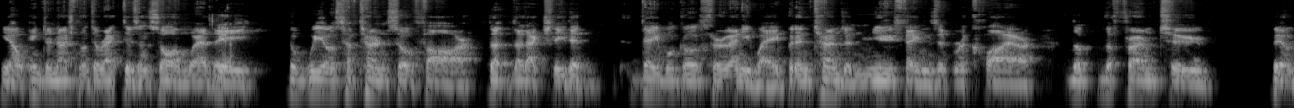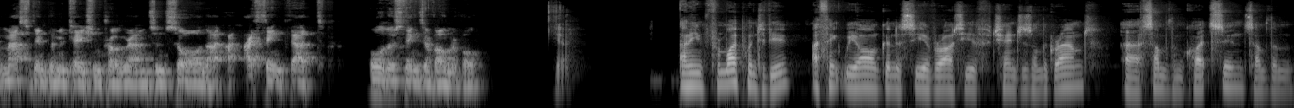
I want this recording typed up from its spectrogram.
you know international directives and so on where they yeah the wheels have turned so far that, that actually that they will go through anyway. But in terms of new things that require the, the firm to build massive implementation programs and so on, I, I think that all those things are vulnerable. Yeah. I mean, from my point of view, I think we are going to see a variety of changes on the ground. Uh, some of them quite soon, some of them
